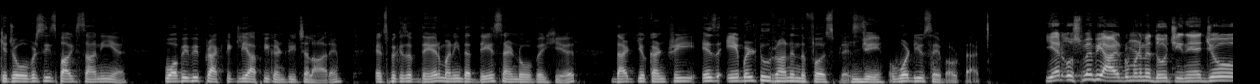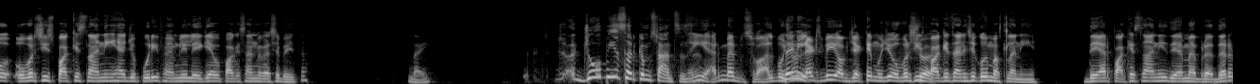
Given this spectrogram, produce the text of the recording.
कि जो ओवरसीज पाकिस्तानी है वो अभी भी प्रैक्टिकली आपकी कंट्री चला रहे हैं। It's because of their money that they send over here that your country is able to run in the first place जी। What do you say about that यार उसमें भी आर्गूमेंट में दो चीज़ें हैं। जो ओवरसीज पाकिस्तानी है जो पूरी फैमिली ले गया वो पाकिस्तान में वैसे भेजता नहीं। ज- भी सर्कमस्टांसेस नहीं यार मैं सवाल पूछ रहा हूँ लेट्स बी ऑब्जेक्टिव मुझे ओवरसीज Sure. पाकिस्तानी से कोई मसला नहीं है। They are Pakistani they are my brother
